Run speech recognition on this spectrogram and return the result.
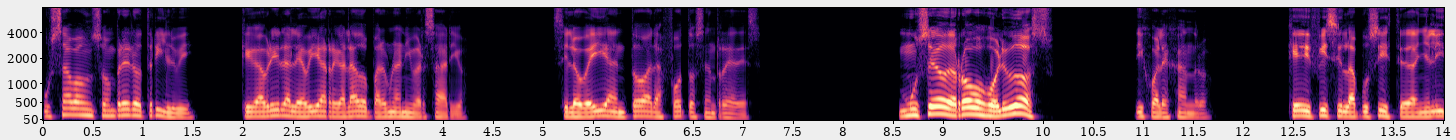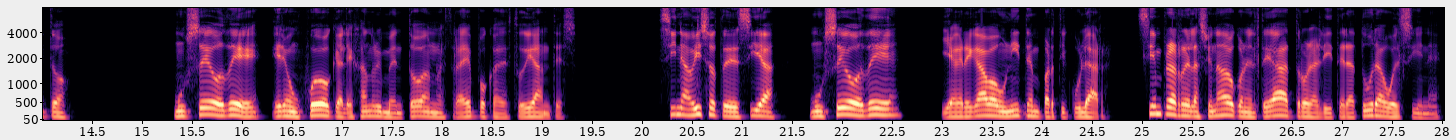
Usaba un sombrero trilby que Gabriela le había regalado para un aniversario. Se lo veía en todas las fotos en redes. ¿Museo de robos boludos? dijo Alejandro. Qué difícil la pusiste, Danielito. Museo D era un juego que Alejandro inventó en nuestra época de estudiantes. Sin aviso te decía Museo D y agregaba un ítem particular, siempre relacionado con el teatro, la literatura o el cine.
